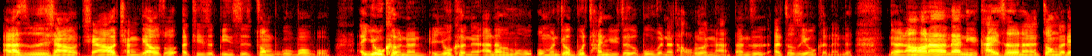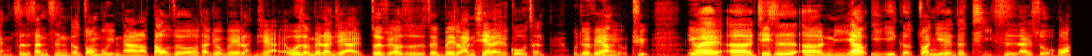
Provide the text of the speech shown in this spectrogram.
啊？他是不是想要想要强调说，呃，其实宾士撞不过 Volvo？哎、欸，有可能，有可能啊。那么我我们就不参与这个部分的讨论啊。但是哎、这是有可能的。对，然后呢，那你开车呢撞个两次三次你都撞不赢他，然后到最后他就被拦下来。为什么被拦下来？最主要就是这被拦下来的过程，我觉得非常有趣。因为呃，其实呃，你要以一个专业的启示来说的话，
